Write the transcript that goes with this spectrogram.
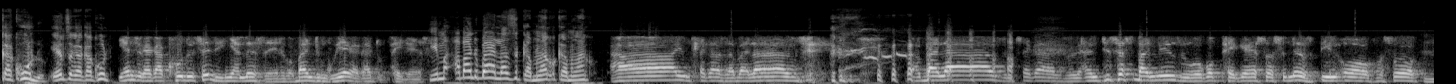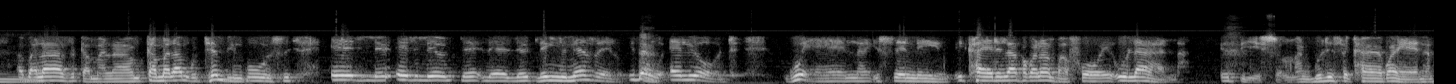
Kakhulu, yenzeka kakhulu. yenzeka kakhulu sendiyinyamezele ngoba ndinguye kakade uphekeza Yima abantu bayalazi igama lakho igama lakho. hayi mhlekazi abalazi abalazi mhlekazi andithi sesibaninzi ngokophekesa sinezi-spin off so abalazi igama lam igama lam nguthembi inkosi eli le- eli le- le- le- le- lengcinezelo ibe Eh. ngu-eliot nguhena isename ikhaya lelapha kwanumber four eulala ebhisho mandibulise ekhaya kwahena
